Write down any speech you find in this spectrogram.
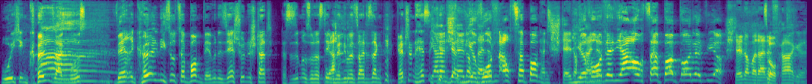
wo ich in Köln sagen muss, wäre Köln nicht so zerbombt, wäre eine sehr schöne Stadt. Das ist immer so das Ding, Ja. wenn jemand Leute sagen, ganz schön hässlich, Ja, ja, wir wurden auch zerbombt. dann stell doch wir deine- wurden ja auch zerbombt, wurden wir. Stell doch mal deine So. Frage.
